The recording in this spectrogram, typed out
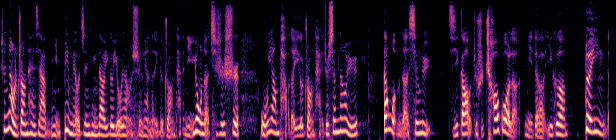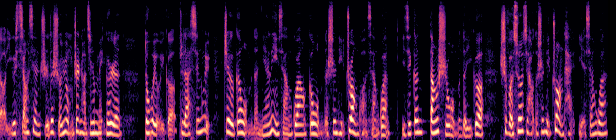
就那种状态下，你并没有进行到一个有氧训练的一个状态，你用的其实是无氧跑的一个状态，就相当于当我们的心率极高，就是超过了你的一个。对应的一个上限值的时候，因为我们正常其实每个人都会有一个最大心率，这个跟我们的年龄相关，跟我们的身体状况相关，以及跟当时我们的一个是否休息好的身体状态也相关。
